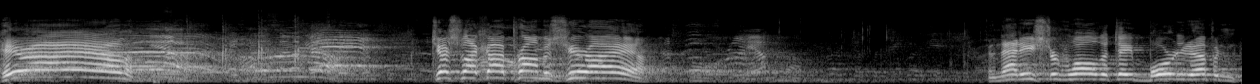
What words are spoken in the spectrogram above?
Here I am. Just like I promised, here I am. Yep. And that eastern wall that they boarded up and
